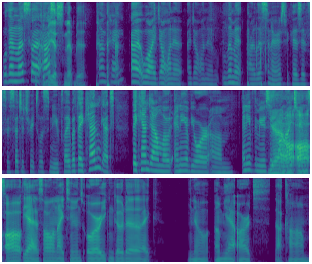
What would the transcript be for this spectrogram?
Well, then let's uh, It could be a snippet. okay. Uh, well, I don't want to. I don't want to limit our listeners because it's uh, such a treat to listen to you play. But they can get. They can download any of your um, any of the music yeah, on all, all, iTunes. all yeah, it's all on iTunes, or you can go to like, you know, umyeaharts.com,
